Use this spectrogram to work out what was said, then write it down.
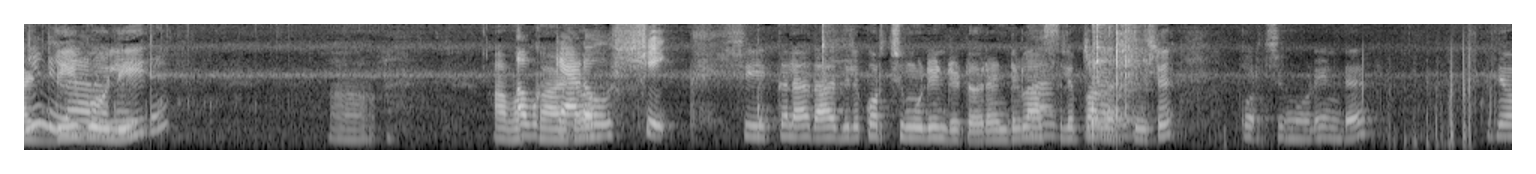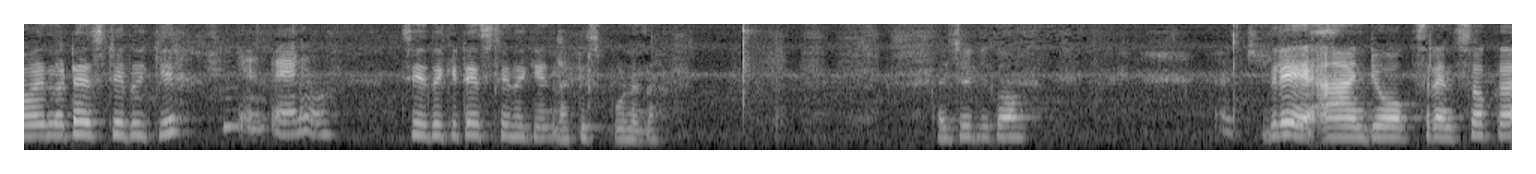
അടിപൊളി അവക്കാടോ ഷേക്ക് ഷേക്കല അതാ അതിൽ കുറച്ചും കൂടി ഉണ്ട് കേട്ടോ രണ്ട് ഗ്ലാസ്സിൽ പകർത്തിയിട്ട് കുറച്ചും കൂടി ഉണ്ട്. ഞാൻ ഒന്ന് ടേസ്റ്റ് ചെയ്ത് നോക്കിയേ. ചെയ്ത് നോക്കി ടേസ്റ്റ് ചെയ്ത് നോക്കി എന്നാ ടീസ്പൂൺ എന്നാ കഴിച്ചു നോക്കിക്കോ. ഇതിലേ ആന്റി ഓക്സിഡൻസ് ഒക്കെ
